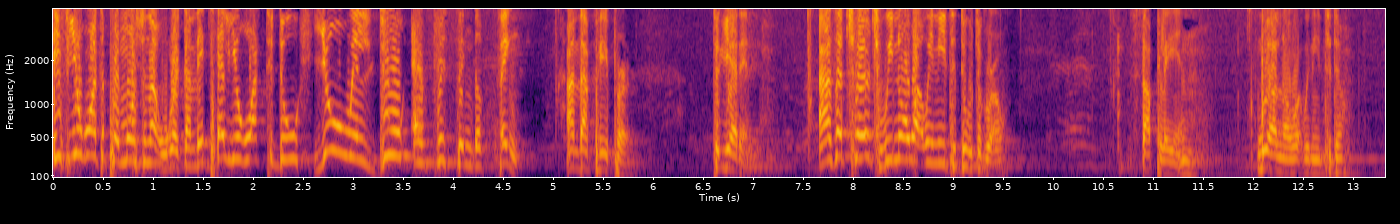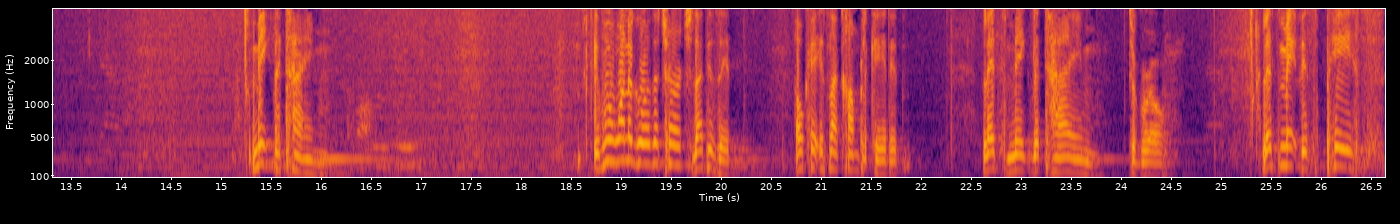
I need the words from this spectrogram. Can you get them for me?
If you want a promotion at work and they tell you what to do, you will do every single thing on that paper to get in. As a church, we know what we need to do to grow. Stop playing. We all know what we need to do. Make the time. If we want to grow as a church, that is it. Okay, it's not complicated. Let's make the time to grow. Let's make the space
